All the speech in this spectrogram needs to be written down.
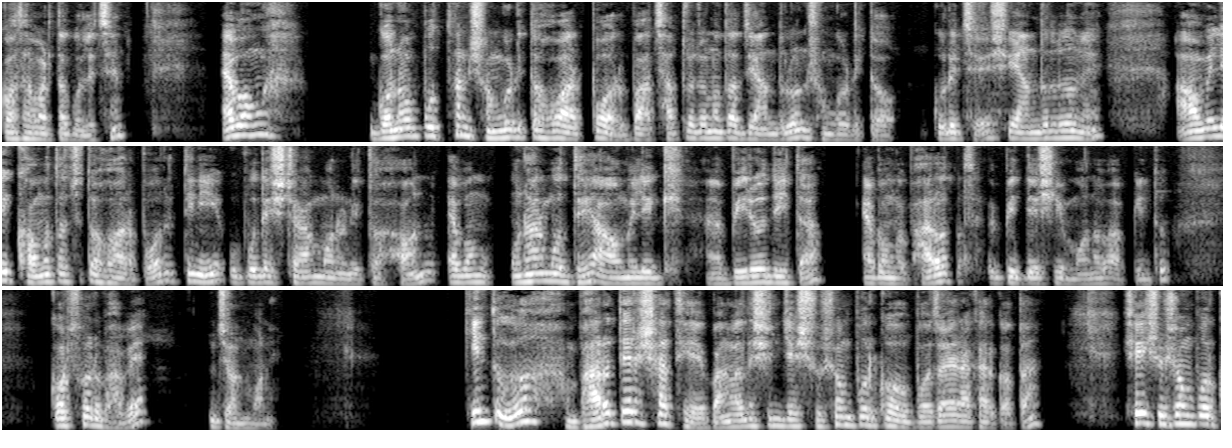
কথাবার্তা বলেছেন এবং গণঅভ্যুত্থান সংগঠিত হওয়ার পর বা ছাত্র জনতা যে আন্দোলন সংগঠিত করেছে, সেই আন্দোলনে আওয়ামী লীগ ক্ষমতাচ্যুত হওয়ার পর তিনি উপদেষ্টা মনোনীত হন এবং উনার মধ্যে আওয়ামী লীগ বিরোধিতা এবং ভারত বিদ্বেষী মনোভাব কিন্তু কঠোরভাবে জন্ম নেয়। কিন্তু ভারতের সাথে বাংলাদেশের যে সুসম্পর্ক বজায় রাখার কথা, সেই সুসম্পর্ক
